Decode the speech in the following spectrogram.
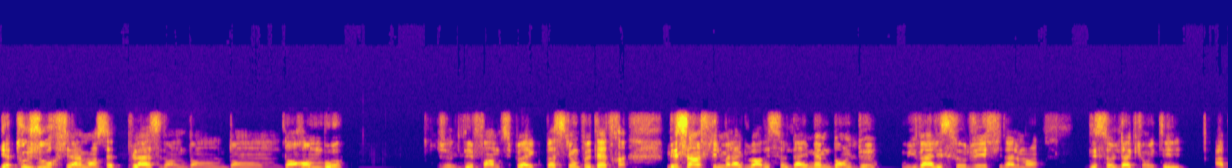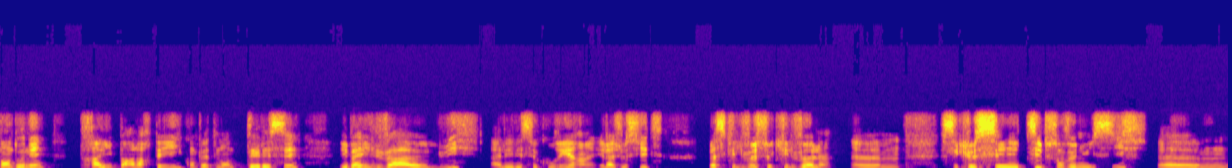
il y a toujours finalement cette place dans, dans, dans, dans Rambo. Je le défends un petit peu avec passion peut-être, mais c'est un film à la gloire des soldats. Et même dans le 2, où il va aller sauver finalement des soldats qui ont été abandonnés, trahis par leur pays, complètement délaissés, et eh ben il va euh, lui aller les secourir. Et là je cite parce qu'il veut ce qu'ils veulent. Euh, c'est que ces types sont venus ici, euh,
